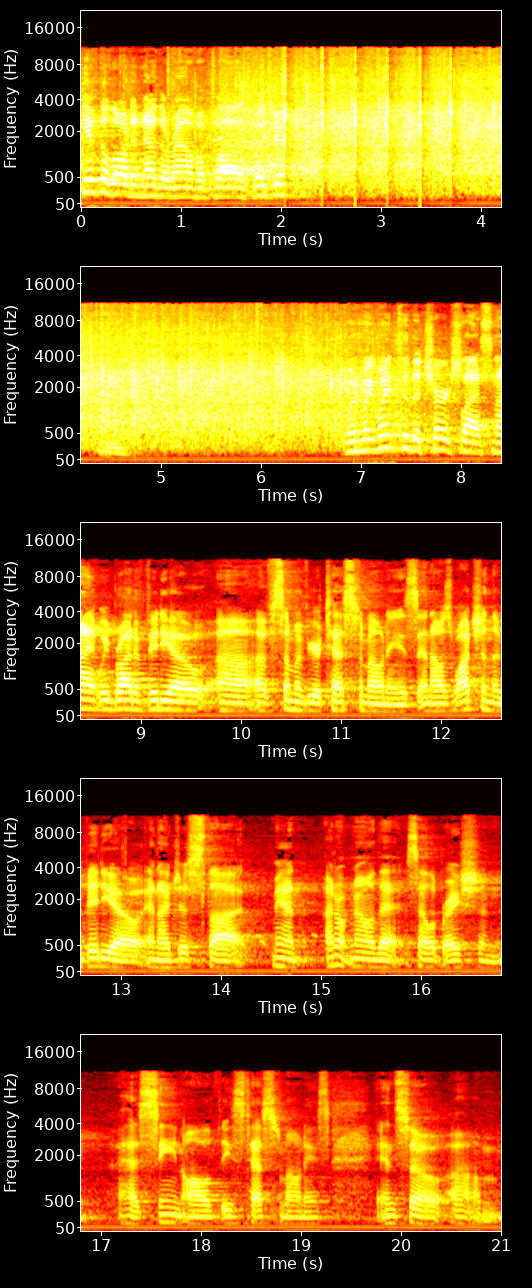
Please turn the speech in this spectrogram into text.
Give the Lord another round of applause, would you? When we went to the church last night, we brought a video uh, of some of your testimonies, and I was watching the video, and I just thought, man, I don't know that celebration has seen all of these testimonies. And so um,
